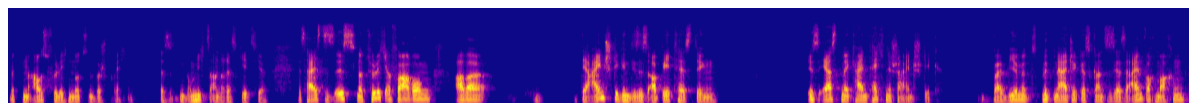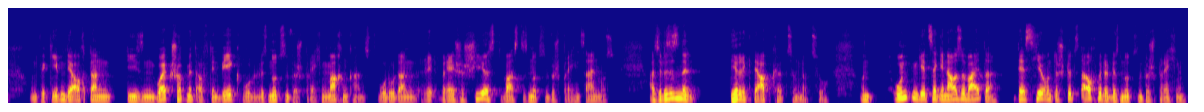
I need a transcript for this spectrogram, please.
mit einem ausführlichen Nutzenversprechen. Das um nichts anderes geht es hier. Das heißt, es ist natürlich Erfahrung, aber der Einstieg in dieses AB-Testing ist erstmal kein technischer Einstieg weil wir mit Split Magic das Ganze sehr, sehr einfach machen und wir geben dir auch dann diesen Workshop mit auf den Weg, wo du das Nutzenversprechen machen kannst, wo du dann re recherchierst, was das Nutzenversprechen sein muss. Also das ist eine direkte Abkürzung dazu. Und unten geht es ja genauso weiter. Das hier unterstützt auch wieder das Nutzenversprechen.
